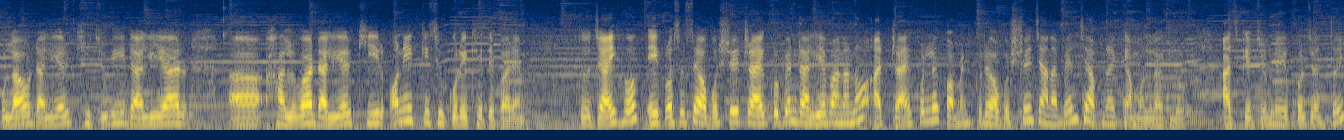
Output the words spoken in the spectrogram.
পোলাও, ডালিয়ার খিচুড়ি, ডালিয়ার হালুয়া, ডালিয়ার ক্ষীর অনেক কিছু করে খেতে পারেন। তো যাই হোক, এই প্রসেসে অবশ্যই ট্রাই করবেন ডালিয়া বানানো আর ট্রাই করলে কমেন্ট করে অবশ্যই জানাবেন যে আপনার কেমন লাগল। আজকের জন্য এ পর্যন্তই।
